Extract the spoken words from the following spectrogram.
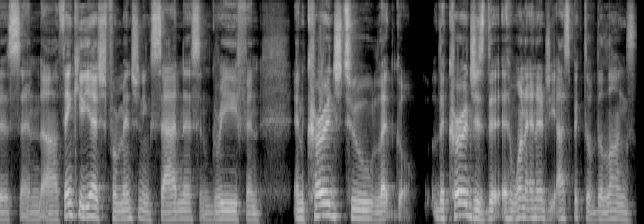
this. And uh, thank you, Yesh, for mentioning sadness and grief and, and courage to let go the courage is the one energy aspect of the lungs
